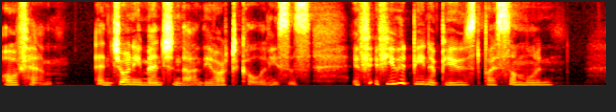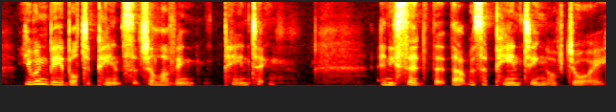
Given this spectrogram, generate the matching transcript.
of him. And Johnny mentioned that in the article, and he says, if, if you had been abused by someone you wouldn't be able to paint such a loving painting. And he said that that was a painting of joy.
